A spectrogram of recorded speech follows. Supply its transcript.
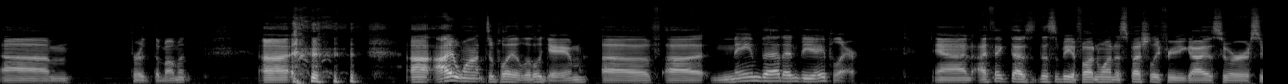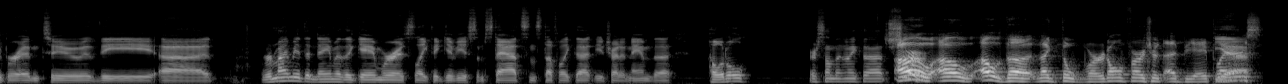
um, for the moment. Uh, uh, I want to play a little game of uh, name that NBA player, and I think that this would be a fun one, especially for you guys who are super into the. Uh, remind me the name of the game where it's like they give you some stats and stuff like that. You try to name the total or something like that. Oh, oh, oh, the like the Wordle version with NBA players.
